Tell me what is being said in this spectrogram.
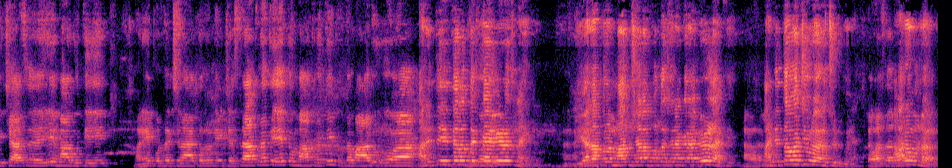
पिछाच ये मागुती. म्हणे प्रदक्षिणा करून एक शस्त्राप्रते तुम्हा प्रति प्रथमालू आणि ते त्याला तर काही वेळच नाही. याला पण माणसाला प्रदक्षिणा करायला वेळ लागते. आणि ते तवा चिव लागलं चुटकुण्या आलं म्हणून लागलं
